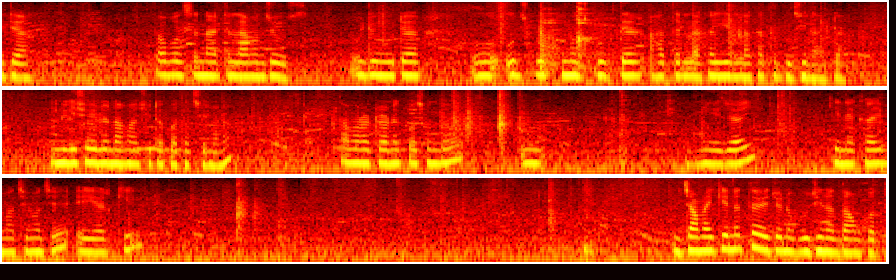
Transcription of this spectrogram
এটা। তো বলছে না এটা লেমন জুস। ওই যে ওটা উজবুক মজবুকদের হাতের লেখা ইয়ের লেখা তো বুঝি না এটা। ইংলিশ হইলে না হয় সেটা কথা ছিল না। তো আমার ওটা অনেক পছন্দ। নিয়ে যাই কিনে খাই মাঝে মাঝে এই আর কি। জামাই কেনে তো এই জন্য বুঝি না দাম কত।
